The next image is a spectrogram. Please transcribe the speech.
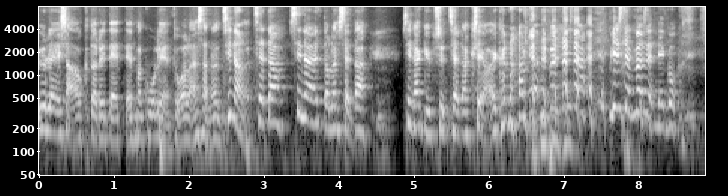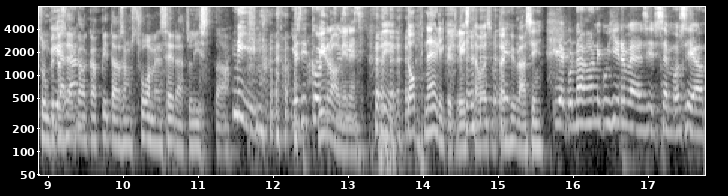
yleisauktoriteetti, että mä kuljen tuolla ja sanon, että sinä olet setä, sinä et ole setä, sinä kypsyt sedäksi aikanaan. mistä, mistä mä sen niinku Sun pitäisi ehkä alkaa pitää semmoista Suomen sedät-listaa. Niin. Ja sit kun Virallinen. Siis, Niin, top 40 lista voisi olla hyvä siinä. ja kun nämä on niinku hirveän siis semmosia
